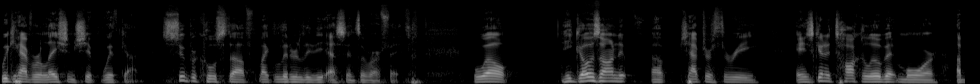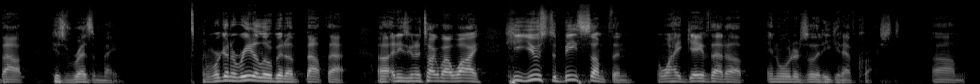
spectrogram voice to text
we can have a relationship with God. Super cool stuff, like literally the essence of our faith. Well, he goes on to uh, chapter three, and he's going to talk a little bit more about his resume. And we're going to read a little bit about that. Uh, and he's going to talk about why he used to be something and why he gave that up in order so that he could have Christ. Um,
